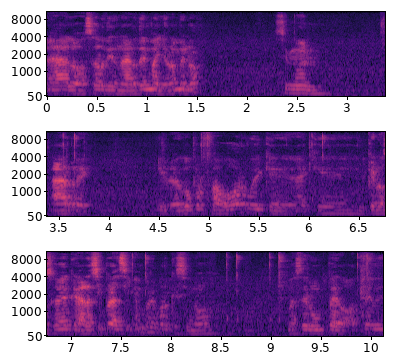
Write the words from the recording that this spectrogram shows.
Ah, lo vas a ordenar de mayor a menor. Simón. Arre. Y luego, por favor, güey, que hay que, que no se vaya a quedar así para siempre, porque si no, va a ser un pedote, güey.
